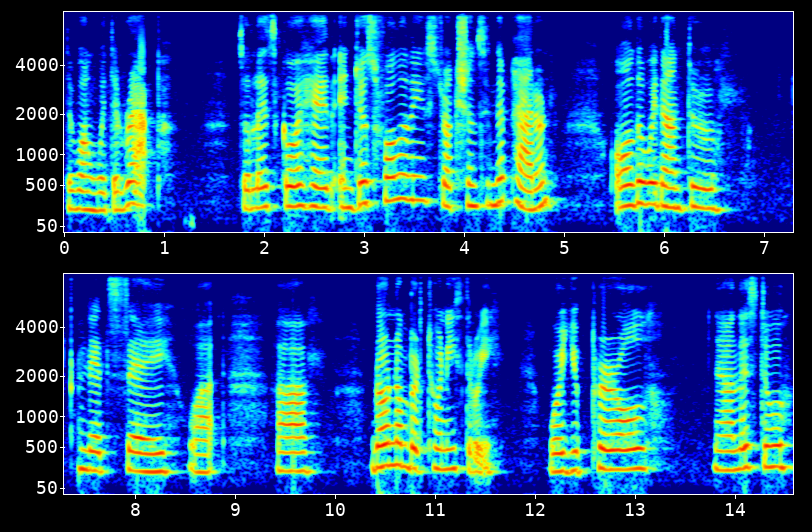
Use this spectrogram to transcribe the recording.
the one with the wrap. So let's go ahead and just follow the instructions in the pattern all the way down to let's say what? Uh, row number 23 where you purl. Now let's do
